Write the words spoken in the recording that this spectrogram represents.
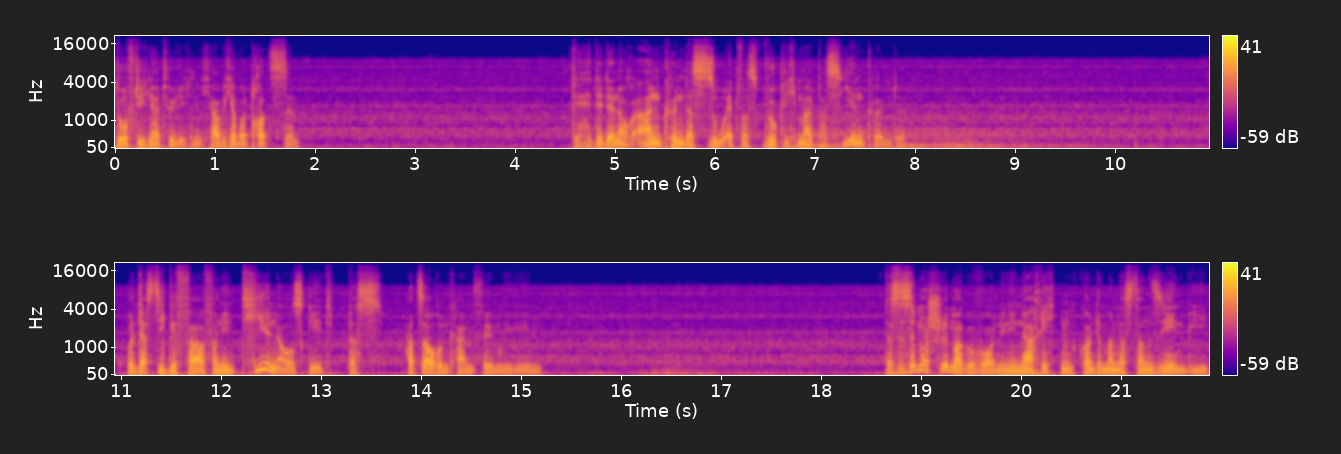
Durfte ich natürlich nicht, habe ich aber trotzdem. Wer hätte denn auch ahnen können, dass so etwas wirklich mal passieren könnte? Und dass die Gefahr von den Tieren ausgeht, das hat es auch in keinem Film gegeben. Das ist immer schlimmer geworden. In den Nachrichten konnte man das dann sehen, wie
